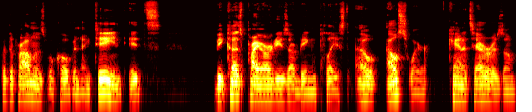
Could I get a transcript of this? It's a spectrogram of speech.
But the problem is with COVID 19, it's because priorities are being placed el- elsewhere, counterterrorism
